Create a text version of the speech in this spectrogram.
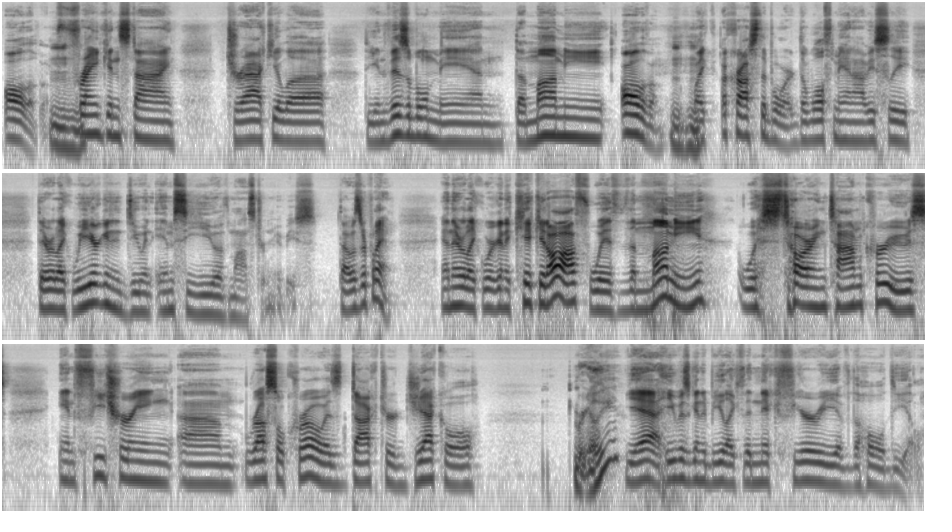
all of them. Mm-hmm. Frankenstein, Dracula, The Invisible Man, The Mummy, all of them. Mm-hmm. Like across the board. The Wolfman obviously. They were like, we are going to do an MCU of monster movies. That was their plan. And they were like, we're going to kick it off with The Mummy with starring Tom Cruise and featuring um, Russell Crowe as Dr. Jekyll. Really? Yeah, he was going to be like the Nick Fury of the whole deal.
